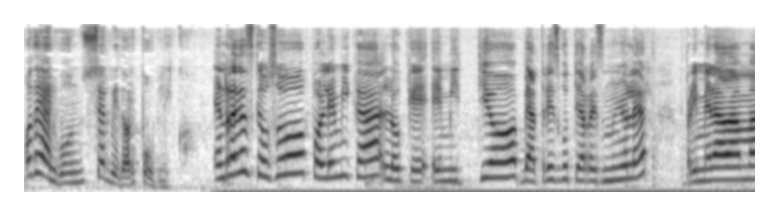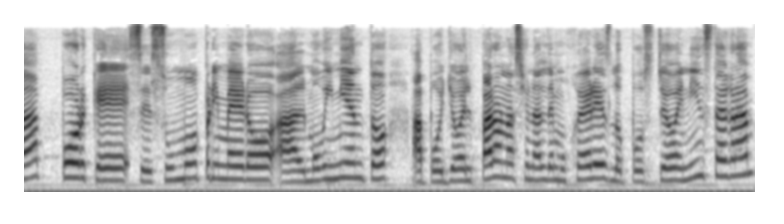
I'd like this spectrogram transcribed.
o de algún servidor público. En redes causó polémica lo que emitió Beatriz Gutiérrez Müller, primera dama, porque se sumó primero al movimiento, apoyó el paro nacional de mujeres, lo posteó en Instagram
